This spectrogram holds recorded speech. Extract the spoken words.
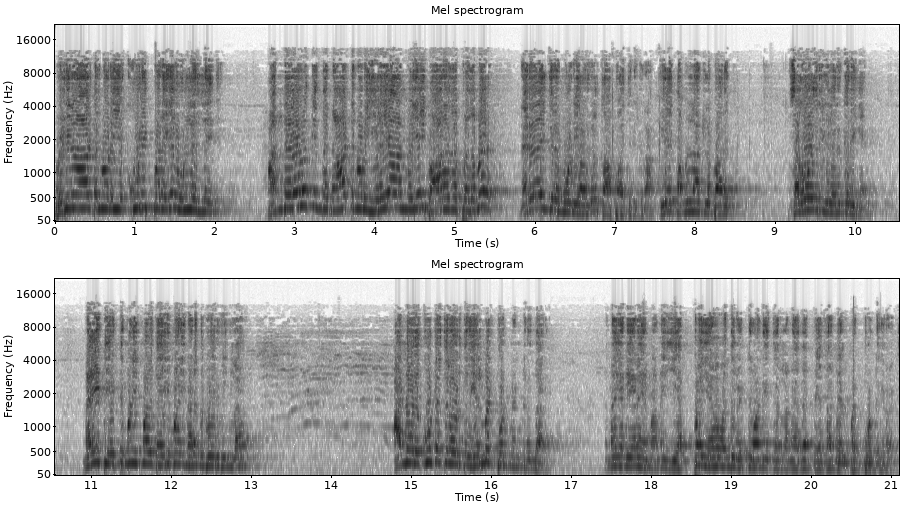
வெளிநாட்டினுடைய கூலிப்படைகள் உள்ள இல்லைங்க அந்த அளவுக்கு இந்த நாட்டினுடைய இறையாண்மையை பாரத பிரதமர் நரேந்திர மோடி அவர்கள் காப்பாற்றிருக்கிறார் இதே தமிழ்நாட்டில் பாருங்க. சகோதரிகள் இருக்கிறீங்க. நைட் எட்டு மணிக்கு மேலே தைரியமா நடந்து போயிருவீங்களா? அன்னொரு கூட்டத்தில் ஒருத்தர் ஹெல்மெட் போட்டு நின்று இருந்தார் என்ன கேட்டீங்கன்னா மண்ணை எப்போ எவன் வந்து வெட்டுவானே தெரியலன்னு பேர் தான் ஹெல்மெட் போட்டுக்கிறேன்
